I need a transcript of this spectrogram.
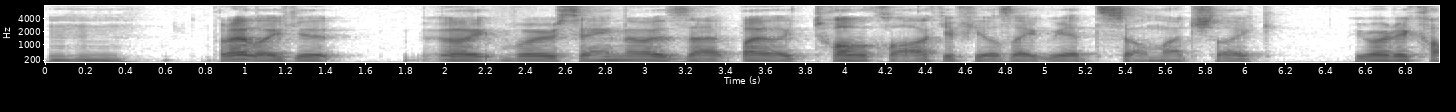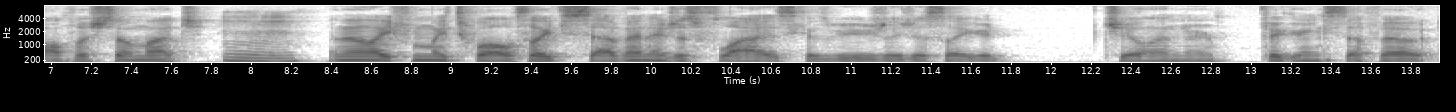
hmm But I like it. Like what we are saying though is that by like twelve o'clock, it feels like we had so much. Like we already accomplished so much, mm. and then like from like twelve to like seven, it just flies because we usually just like are chilling or figuring stuff out.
